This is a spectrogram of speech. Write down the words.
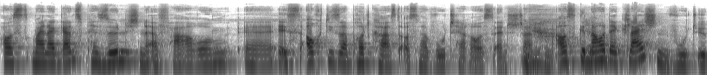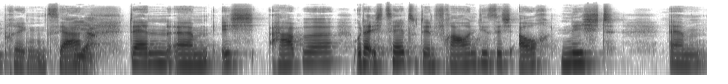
aus meiner ganz persönlichen Erfahrung äh, ist auch dieser Podcast aus einer Wut heraus entstanden. Ja, aus genau ja. der gleichen Wut übrigens, ja. ja. Denn ähm, ich habe oder ich zähle zu den Frauen, die sich auch nicht ähm,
